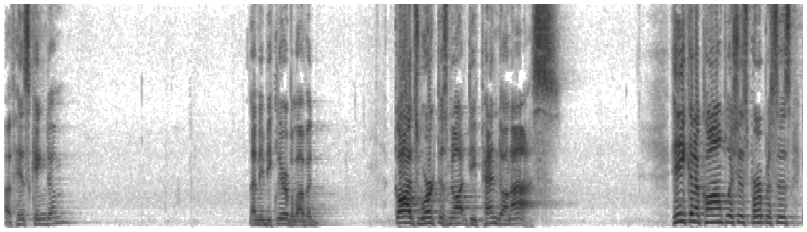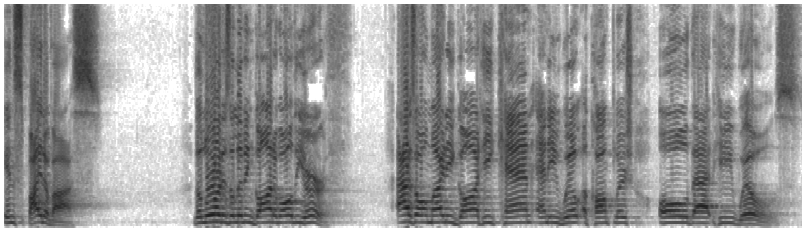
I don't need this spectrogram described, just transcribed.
of his kingdom? Let me be clear, beloved. God's work does not depend on us. He can accomplish his purposes in spite of us. The Lord is the living God of all the earth. As Almighty God, he can and he will accomplish all that he wills.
